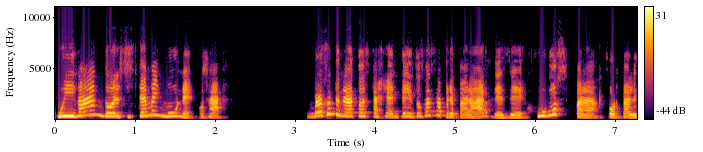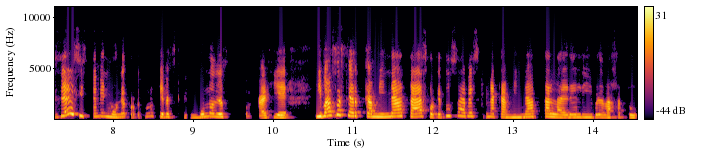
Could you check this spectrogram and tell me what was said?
cuidando el sistema inmune, o sea, vas a tener a toda esta gente y entonces vas a preparar desde jugos para fortalecer el sistema inmune, porque tú no quieres que ninguno de ellos se contagie, y vas a hacer caminatas, porque tú sabes que una caminata al aire libre baja tu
